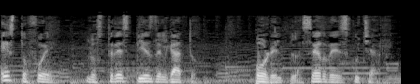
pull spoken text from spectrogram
Esto fue Los tres pies del gato, por el placer de escuchar.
